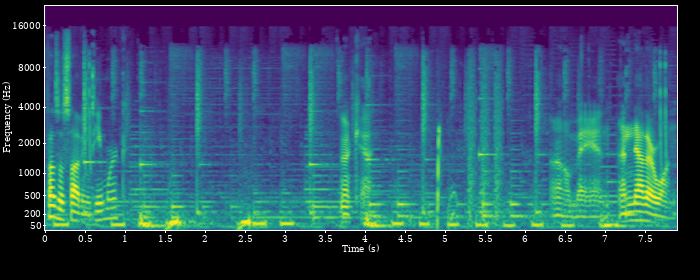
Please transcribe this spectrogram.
puzzle solving teamwork. Another one.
